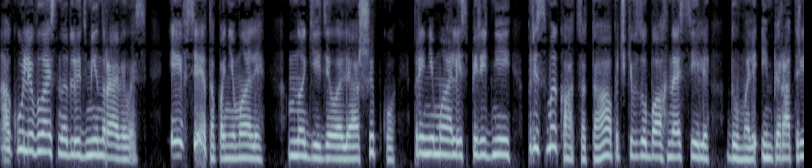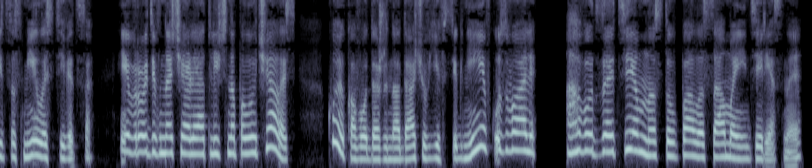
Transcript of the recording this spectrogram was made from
Акуле власть над людьми нравилась, и все это понимали. Многие делали ошибку, принимались перед ней присмыкаться, тапочки в зубах носили, думали, императрица смилостивится. И вроде вначале отлично получалось, кое-кого даже на дачу в Евстигнеевку звали, а вот затем наступало самое интересное.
